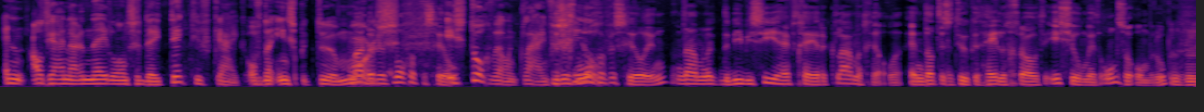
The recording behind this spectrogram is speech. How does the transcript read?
en als jij naar een Nederlandse detective kijkt... of naar inspecteur Morse... Maar er is nog een verschil. is toch wel een klein Er verschil. is nog een verschil in, namelijk de BBC heeft geen reclamegelden. En dat is natuurlijk het hele grote issue met onze omroep... Mhm.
